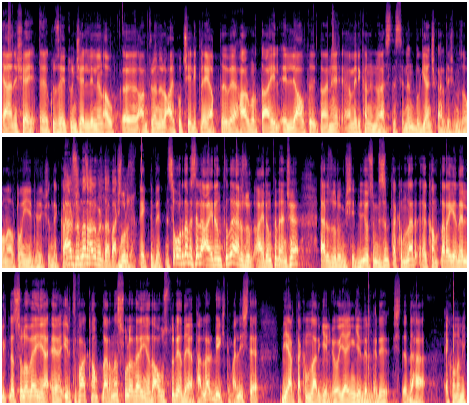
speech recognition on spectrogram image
Yani şey e, Kuzey Tuncelli'nin e, antrenörü Aykut Çelik'le yaptığı ve Harvard dahil 56 tane Amerikan Üniversitesi'nin bu genç kardeşimize 16-17 yaşındaki kardeşimize Erzurum'dan Harvard'a başladı. burs teklif etmesi. Orada mesela ayrıntılı Erzur ayrıntı bence Erzurum şey. Biliyorsun bizim takımlar e, kamplara genellikle Slovenya, e, irtifa kamplarına Slovenya'da, Avusturya'da yaparlar. Büyük ihtimalle işte diğer takımlar geliyor, yayın gelirleri işte daha ekonomik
